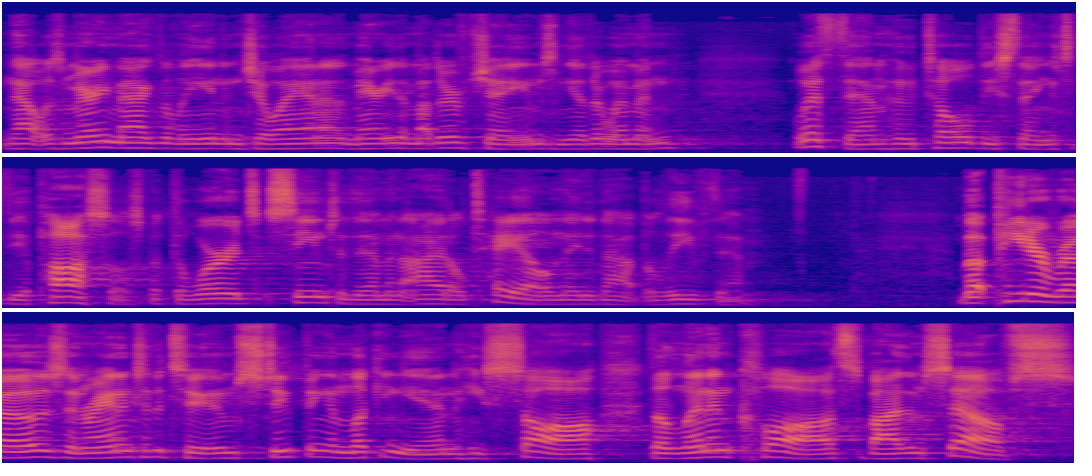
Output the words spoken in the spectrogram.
Now it was Mary Magdalene and Joanna, Mary the mother of James, and the other women with them who told these things to the apostles. But the words seemed to them an idle tale, and they did not believe them. But Peter rose and ran into the tomb, stooping and looking in. He saw the linen cloths by themselves.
